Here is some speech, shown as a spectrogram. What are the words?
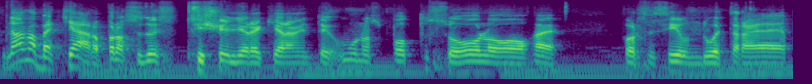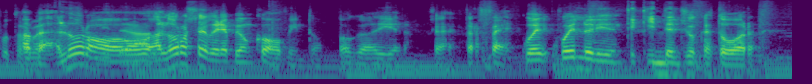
No, no, beh, chiaro, però se dovessi scegliere chiaramente uno spot solo, eh, forse sì, un 2-3 potrebbe Vabbè, loro, a loro servirebbe un Covington, poco da dire. Cioè, perfetto. Que- quello è l'identikit del giocatore.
